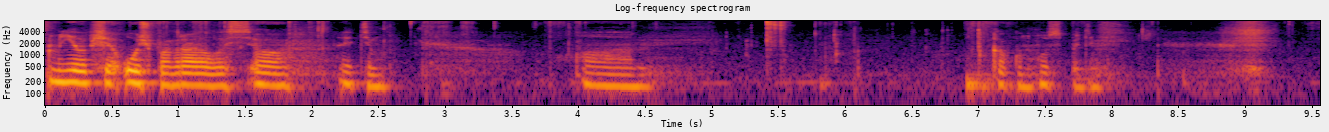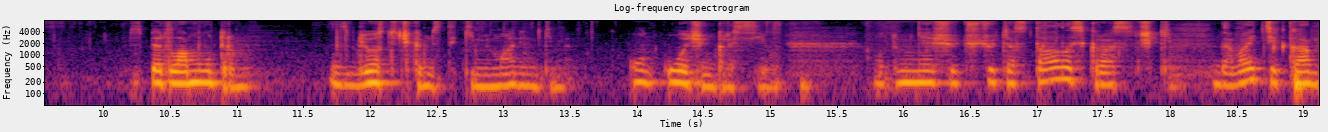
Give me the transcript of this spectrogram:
мне вообще очень понравилось э, этим, э, как он, господи, с перламутром, с блесточками, с такими маленькими. Он очень красивый. Вот у меня еще чуть-чуть осталось красочки. Давайте-ка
